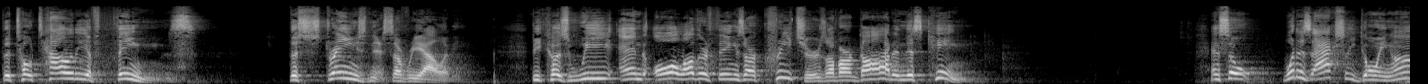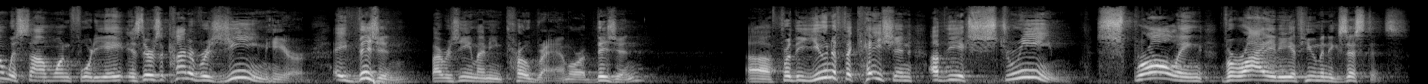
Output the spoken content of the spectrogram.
the totality of things, the strangeness of reality. Because we and all other things are creatures of our God and this King. And so, what is actually going on with Psalm 148 is there's a kind of regime here, a vision. By regime, I mean program or a vision uh, for the unification of the extreme, sprawling variety of human existence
